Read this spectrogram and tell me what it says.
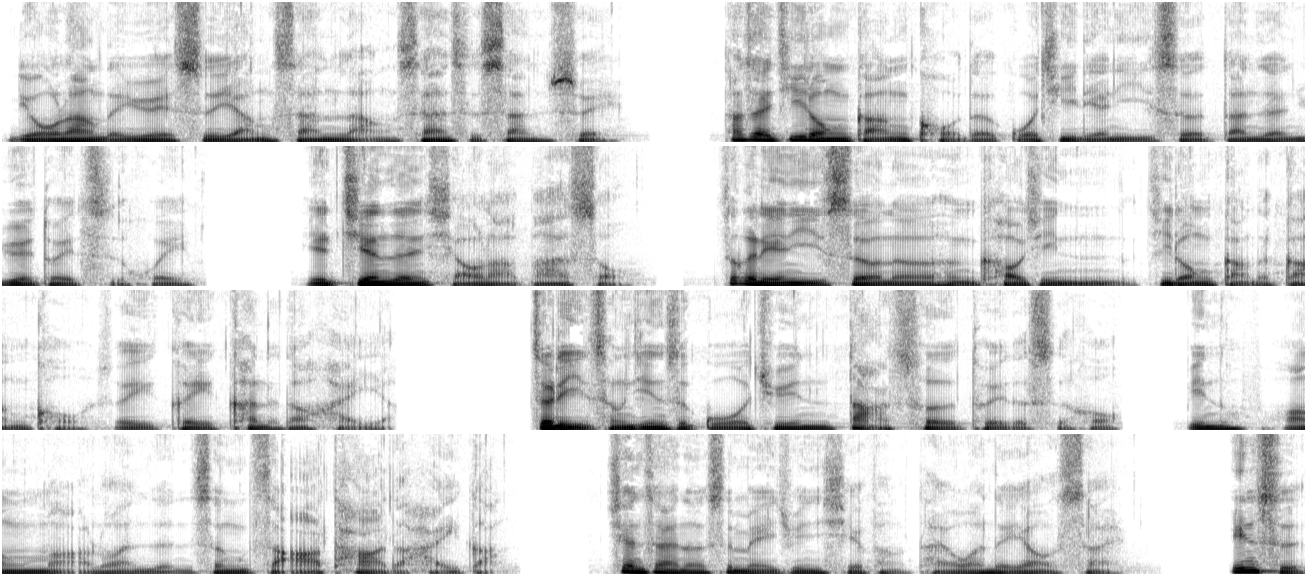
流浪的乐师杨三郎三十三岁，他在基隆港口的国际联谊社担任乐队指挥，也兼任小喇叭手。这个联谊社呢，很靠近基隆港的港口，所以可以看得到海洋。这里曾经是国军大撤退的时候，兵荒马乱、人生杂沓的海港。现在呢，是美军协防台湾的要塞，因此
